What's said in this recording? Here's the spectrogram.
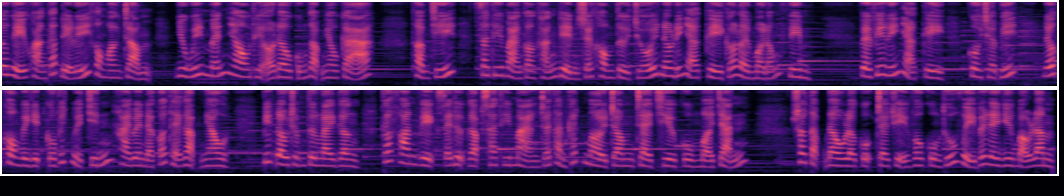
Tôi nghĩ khoảng cách địa lý không quan trọng, dù quý mến nhau thì ở đâu cũng gặp nhau cả. Thậm chí, Sa Thi Mạng còn khẳng định sẽ không từ chối nếu Lý Nhã Kỳ có lời mời đóng phim. Về phía Lý Nhã Kỳ, cô cho biết nếu không vì dịch Covid-19, hai bên đã có thể gặp nhau. Biết đâu trong tương lai gần, các fan Việt sẽ được gặp Sa Thi Mạng trở thành khách mời trong trà chiều cùng mở chảnh. Sau tập đầu là cuộc trò chuyện vô cùng thú vị với Lê Dương Bảo Lâm,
